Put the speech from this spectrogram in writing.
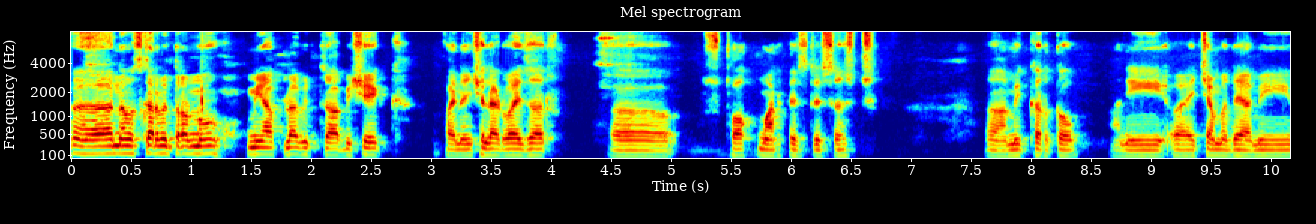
नमस्कार मित्रांनो मी आपला मित्र Abhishek financial adviser stock market research आम्ही करतो. आणि याच्यामध्ये आम्ही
